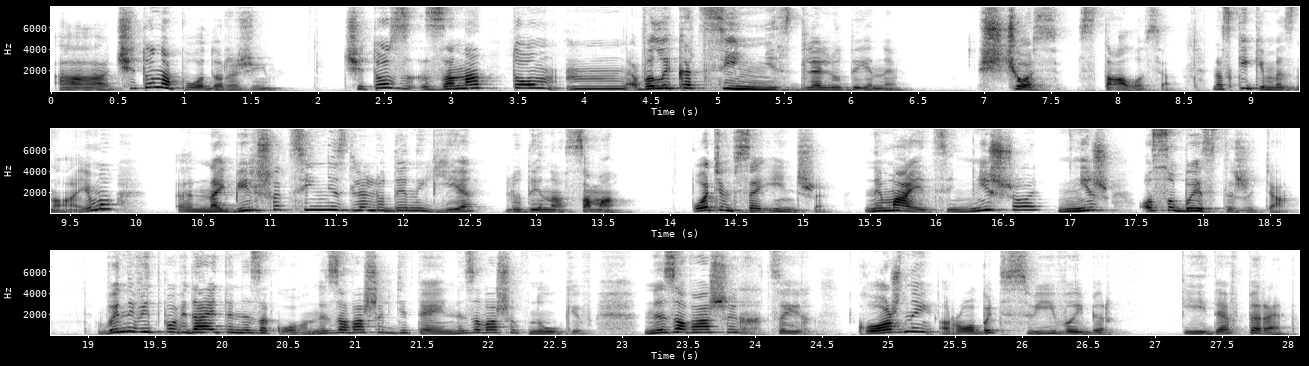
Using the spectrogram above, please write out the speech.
А, чи то на подорожі, чи то занадто м, велика цінність для людини. Щось сталося. Наскільки ми знаємо, е, найбільша цінність для людини є людина сама. Потім все інше. Немає ціннішого, ніж особисте життя. Ви не відповідаєте ні за кого, ні за ваших дітей, ні за ваших внуків, ні за ваших цих. Кожний робить свій вибір і йде вперед.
